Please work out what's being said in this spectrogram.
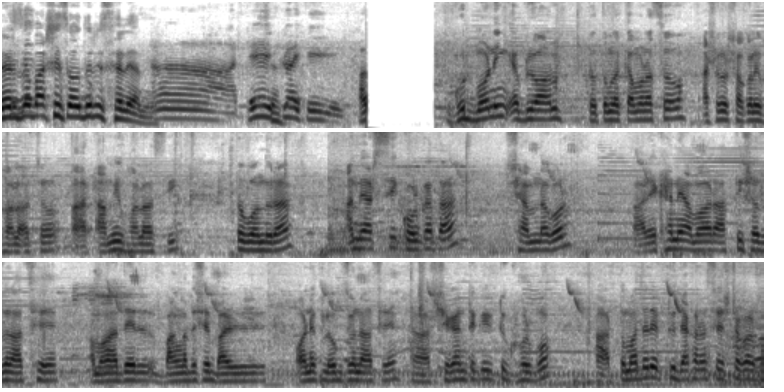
বেরজবাসী চৌধুরীর ছেলে আমি। হ্যাঁ গুড মর্নিং এভরিওয়ান তো তোমরা কেমন আছো? আশা করি সকলেই ভালো আছো। আর আমি ভালো আছি। তো বন্ধুরা আমি আসছি কলকাতা শ্যামনগর। আর এখানে আমার আত্মীয় স্বজন আছে। আমাদের বাংলাদেশের বাড়ির অনেক লোকজন আছে। আর সেখান থেকে একটু ঘুরবো। আর তোমাদের একটু দেখানোর চেষ্টা করব।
